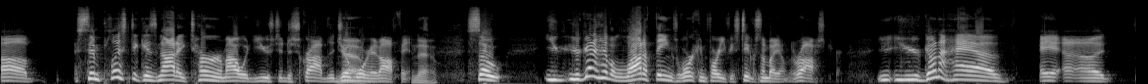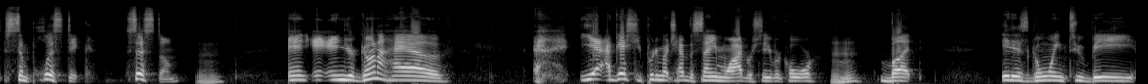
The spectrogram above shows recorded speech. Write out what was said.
uh, simplistic is not a term I would use to describe the Joe No. Moorhead offense. No. So you, you're going to have a lot of things working for you if you stick with somebody on the roster. You, you're going to have a, a simplistic system, Mm-hmm. and and you're going to have, yeah, I guess you pretty much have the same wide receiver core, Mm-hmm. but it is going to be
